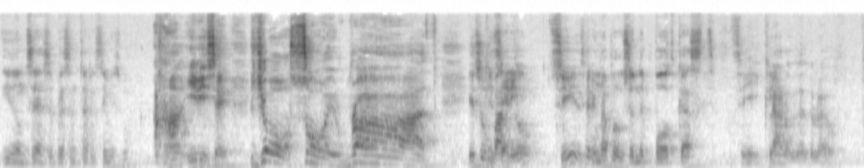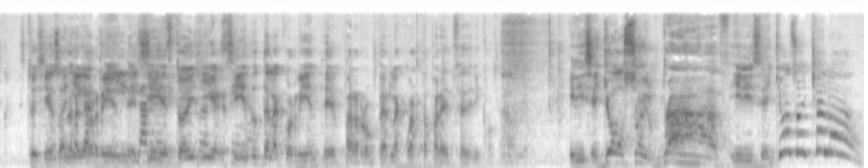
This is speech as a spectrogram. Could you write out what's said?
y donde se hace presentar a sí mismo. Ajá, y dice, yo soy Wrath. Es un ¿En vato... serio? Sí, en serio. Una producción de podcast. Sí, claro, desde luego. Estoy O sea, siguiéndote la aquí y corriente. dice- Sí, También, estoy siguiéndote la corriente para romper la cuarta pared, Federico. Ah. Y dice, yo soy Wrath. Y dice, yo soy Chala.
